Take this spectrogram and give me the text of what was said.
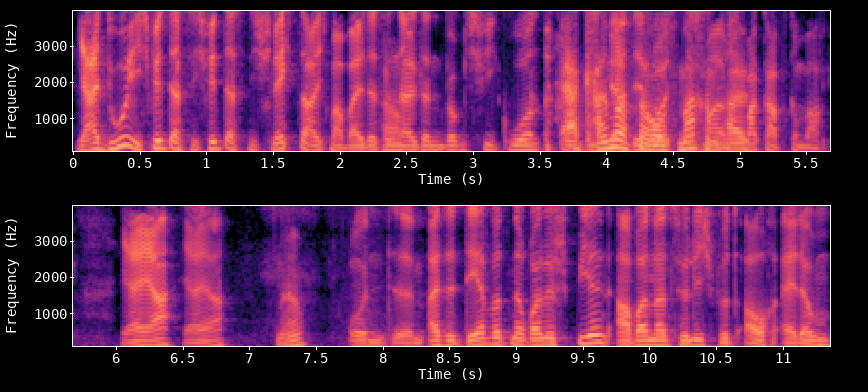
Ja, du, ich finde das, ich finde das nicht schlecht, sag ich mal, weil das sind halt dann wirklich Figuren. Er kann was daraus Leuten machen halt. Schmackhaft gemacht. Ja, ja, ja, ja. ne? Und ähm, also der wird eine Rolle spielen, aber natürlich wird auch Adam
